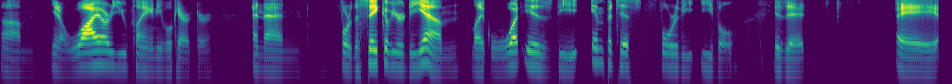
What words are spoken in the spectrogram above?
Um, you know, why are you playing an evil character? And then for the sake of your DM, like what is the impetus for the evil? Is it a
